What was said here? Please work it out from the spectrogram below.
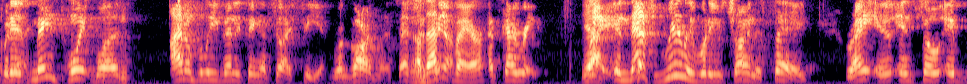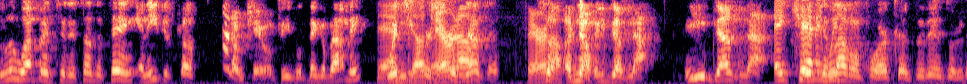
But his main point was, I don't believe anything until I see it, regardless. That's Oh, that's him. fair. That's Kyrie. Yeah. Right. And that's really what he was trying to say. Right. And, and so it blew up into this other thing. And he just goes, I don't care what people think about me, Yeah, which he he, doesn't. for Fair sure enough. doesn't. Fair So- enough. No, he does not. He does not. Hey, Channing, which you we've- love him for because it is what it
